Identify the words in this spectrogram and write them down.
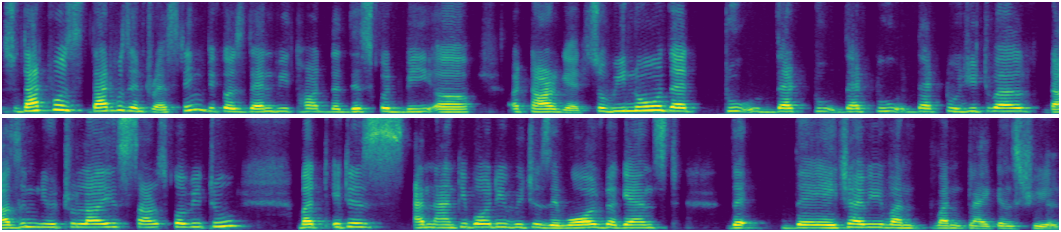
so that was that was interesting because then we thought that this could be a, a target. So we know that two, that two, that two, that 2G12 doesn't neutralize SARS-CoV-2, but it is an antibody which is evolved against the, the HIV one, one glycan shield.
